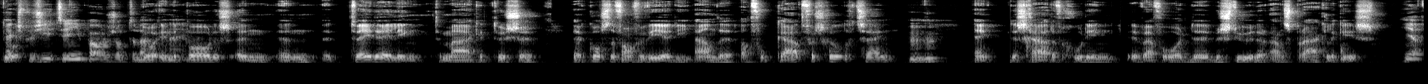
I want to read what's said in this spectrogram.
Door- expliciet in je polis op te laten door in de polis een, een, een tweedeling te maken tussen eh, kosten van verweer die aan de advocaat verschuldigd zijn Mhm. en de schadevergoeding waarvoor de bestuurder aansprakelijk is. Ja,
